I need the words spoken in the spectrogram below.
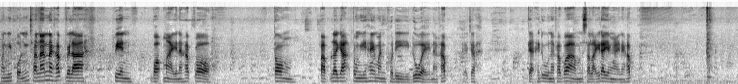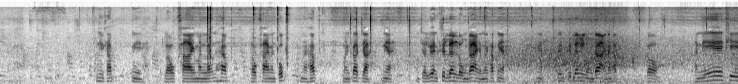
มันมีผลฉะนั้นนะครับ เวลาเปลี่ยนเบาะใหม่นะครับก็ต้องปรับระยะตรงนี้ให้มันพอดีด้วยนะครับ เดี๋ยวจะแกะให้ดูนะครับว่ามันสไลด์ได้ยังไงนะครับ นี่ครับนี่เราคลายมันแล้วนะครับ เราคลายมันปุ๊บนะครับ มันก็จะเนี่ยมันจะเลื่อนขึ้นเลื่อนลงได้เห็นไหมครับเนี่ยเนี่ยเลื่อนขึ้นเลื่อนลงได้นะครับ ก็อันนี้ที่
